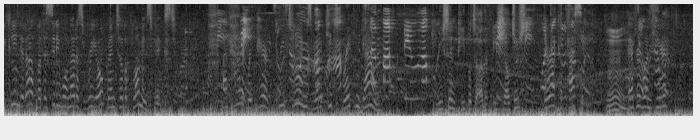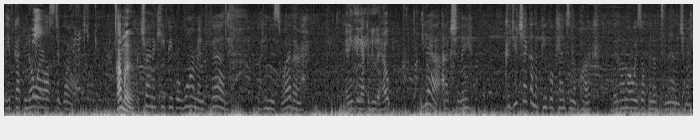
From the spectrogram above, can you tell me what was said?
We cleaned it up, but the city won't let us reopen till the plumbing's fixed. I've had it repaired three times, but it keeps breaking down. Can you send people to other Feast shelters? They're at capacity. Hmm. Everyone here, they've got nowhere else to go. Sama. We're trying to keep people warm and fed, but in this weather, Anything I can do to help? yeah, actually. Could you check on the people camped in the park? They don't always open up to management.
